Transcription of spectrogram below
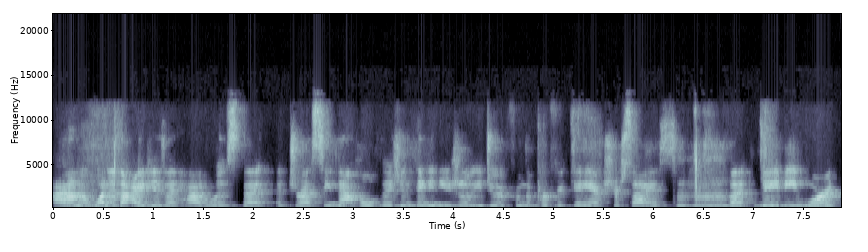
i don't know one of the ideas i had was that addressing that whole vision thing and usually we do it from the perfect day exercise mm-hmm. but maybe more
